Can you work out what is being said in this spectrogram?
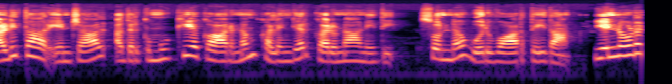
நடித்தார் என்றால் அதற்கு முக்கிய காரணம் கலைஞர் கருணாநிதி சொன்ன ஒரு வார்த்தை தான் என்னோட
